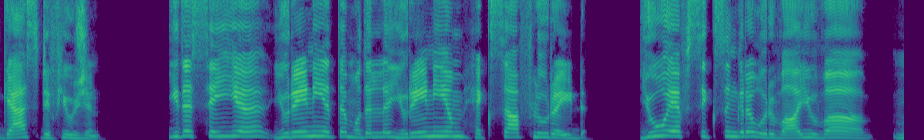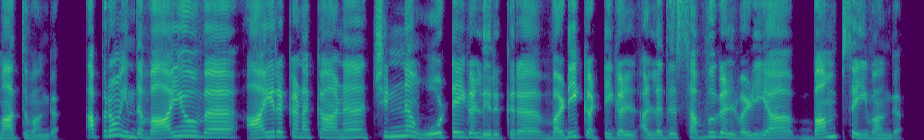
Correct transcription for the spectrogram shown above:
கேஸ் டிஃப்யூஷன். இத செய்ய யுரேனியத்தை முதல்ல யுரேனியம் ஹெக்ஸாஃப்ளூரைடு யூஎஃப் சிக்ஸுங்கிற ஒரு வாயுவா மாத்துவாங்க. அப்புறம் இந்த வாயுவை ஆயிரக்கணக்கான சின்ன ஓட்டைகள் இருக்கிற வடிகட்டிகள் அல்லது சவ்வுகள் வழியா பம்ப் செய்வாங்க.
